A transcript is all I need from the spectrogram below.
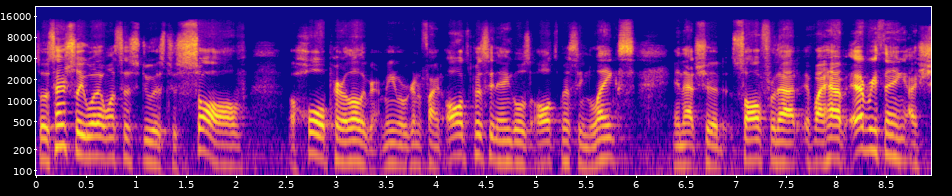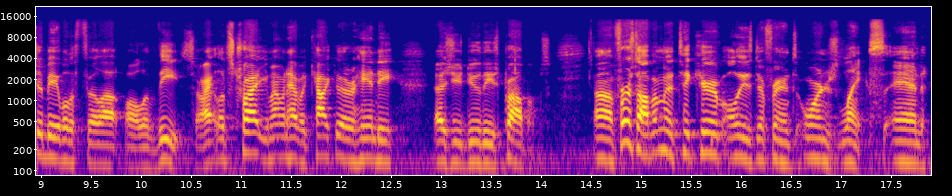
So essentially what it wants us to do is to solve a whole parallelogram, meaning we're gonna find all its missing angles, all its missing lengths, and that should solve for that. If I have everything, I should be able to fill out all of these. All right, let's try it. You might wanna have a calculator handy as you do these problems. Uh, first off, I'm going to take care of all these different orange lengths. And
